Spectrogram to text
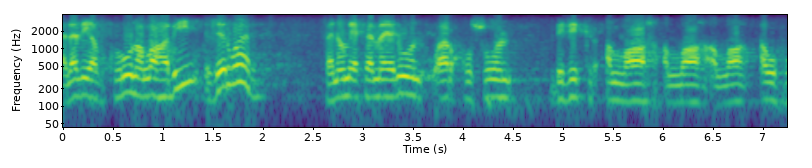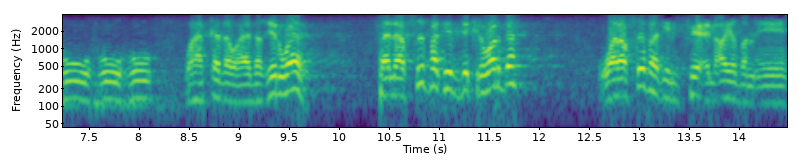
الذي يذكرون الله به غير وارد فإنهم يتمايلون ويرقصون بذكر الله الله الله أو هو هو هو وهكذا وهذا غير وارد. فلا صفة الذكر واردة ولا صفة الفعل أيضا إيه؟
